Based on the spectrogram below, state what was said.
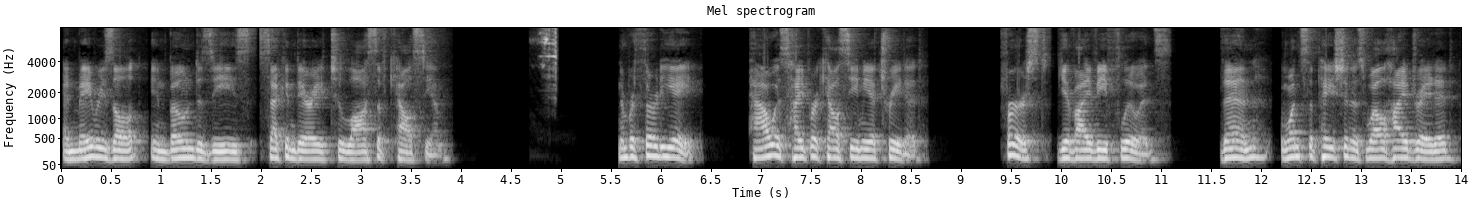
and may result in bone disease secondary to loss of calcium. Number 38. How is hypercalcemia treated? First, give IV fluids. Then, once the patient is well hydrated,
